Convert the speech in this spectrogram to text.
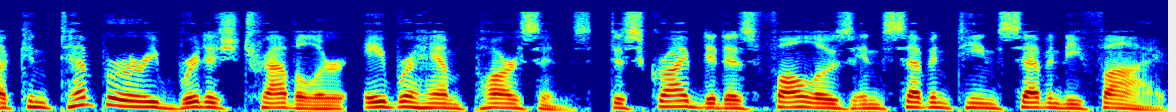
A contemporary British traveller, Abraham Parsons, described it as follows in 1775,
